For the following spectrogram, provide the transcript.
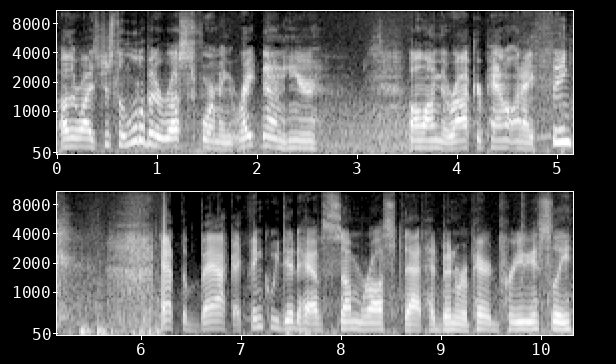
Otherwise, just a little bit of rust forming right down here along the rocker panel. And I think at the back, I think we did have some rust that had been repaired previously.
